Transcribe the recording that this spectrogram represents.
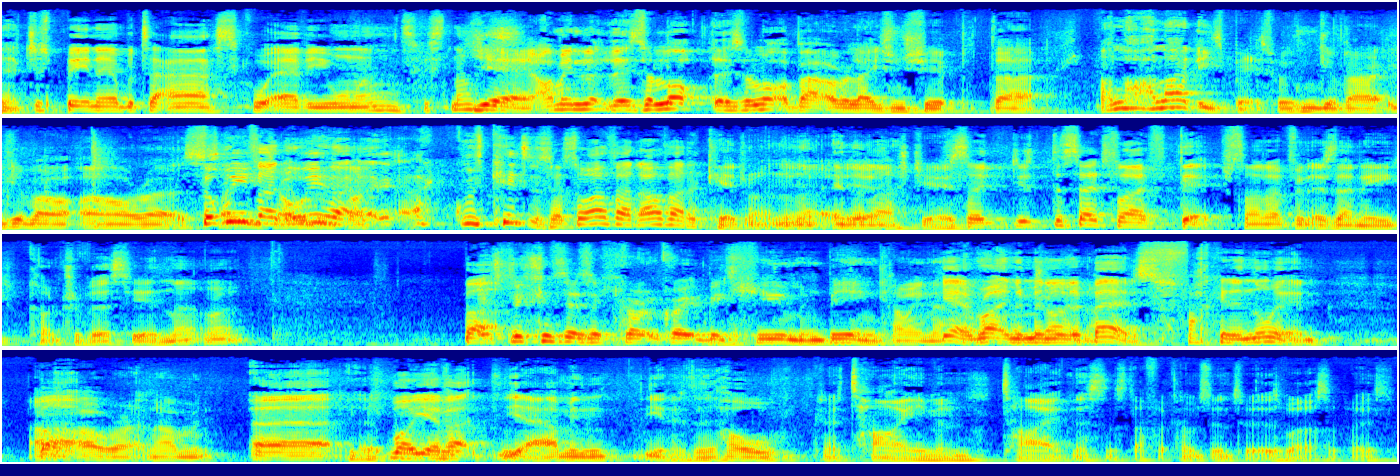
know, just being able to ask whatever you want to ask, it's nice. Yeah, I mean, look, there's a lot. There's a lot about a relationship that I, li- I like these bits. We can give our give our. our uh, But we've had, we've had uh, with kids and stuff. So I've had I've had a kid right in, the, in the yeah. last year. So the sex life dips. I don't think there's any controversy in that, right? But it's because there's a gr- great big human being coming out. yeah, right in the middle of the bed. It's fucking annoying. Oh, oh, right. No, I mean, Uh, well, yeah, that, yeah. I mean, you know, the whole kind of time and tiredness and stuff that comes into it as well. I suppose.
